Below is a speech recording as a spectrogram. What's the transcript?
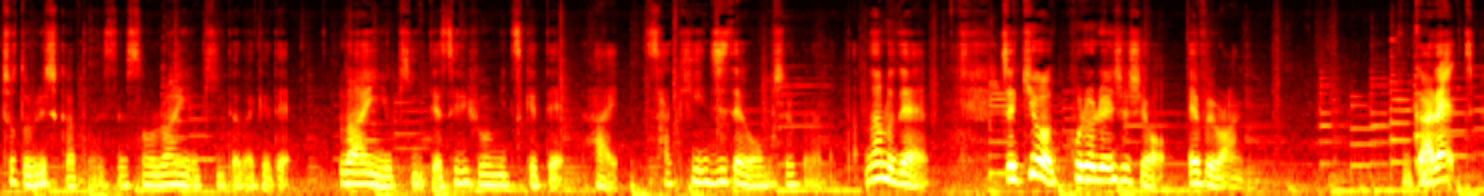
ちょっと嬉しかったですね。そのラインを聞いただけで。ラインを聞いてセリフを見つけてはい。作品自体は面白くなかった。なのでじゃあ今日はこれを練習しよう。Everyone Got it?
